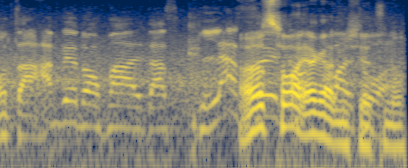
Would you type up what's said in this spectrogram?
Und da haben wir nochmal das klasse Aber das Tor ärgert mich jetzt noch.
